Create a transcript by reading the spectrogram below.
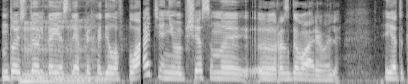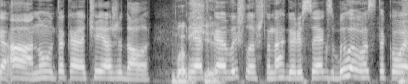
Ну, то есть только если я приходила в платье, они вообще со мной э, разговаривали. И я такая, а, ну такая, что я ожидала? Вообще. Я такая вышла в штанах, говорю, секс, было у вас такое?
